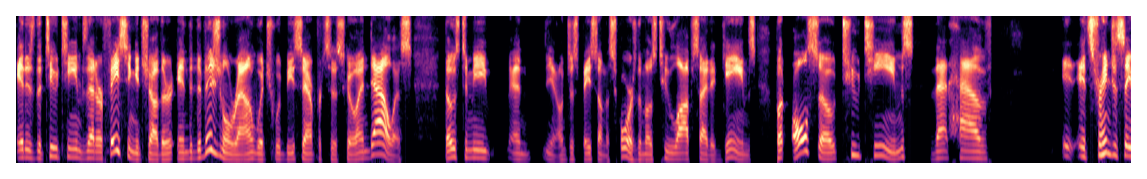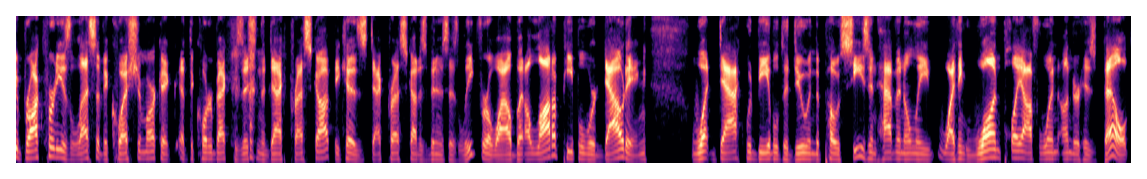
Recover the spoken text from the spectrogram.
it is the two teams that are facing each other in the divisional round, which would be San Francisco and Dallas. Those to me, and you know, just based on the scores, the most two lopsided games, but also two teams that have it, it's strange to say Brock Purdy is less of a question mark at, at the quarterback position than Dak Prescott because Dak Prescott has been in this league for a while, but a lot of people were doubting what Dak would be able to do in the postseason, having only, I think, one playoff win under his belt.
